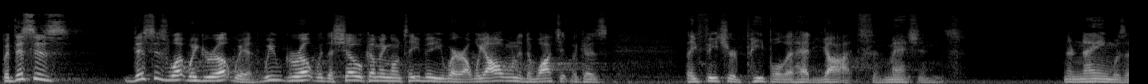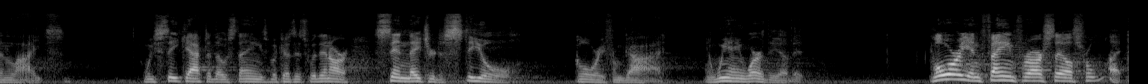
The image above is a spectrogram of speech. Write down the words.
But this is this is what we grew up with. We grew up with a show coming on TV where we all wanted to watch it because they featured people that had yachts and mansions. Their name was in lights. We seek after those things because it's within our sin nature to steal glory from God. And we ain't worthy of it. Glory and fame for ourselves for what?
